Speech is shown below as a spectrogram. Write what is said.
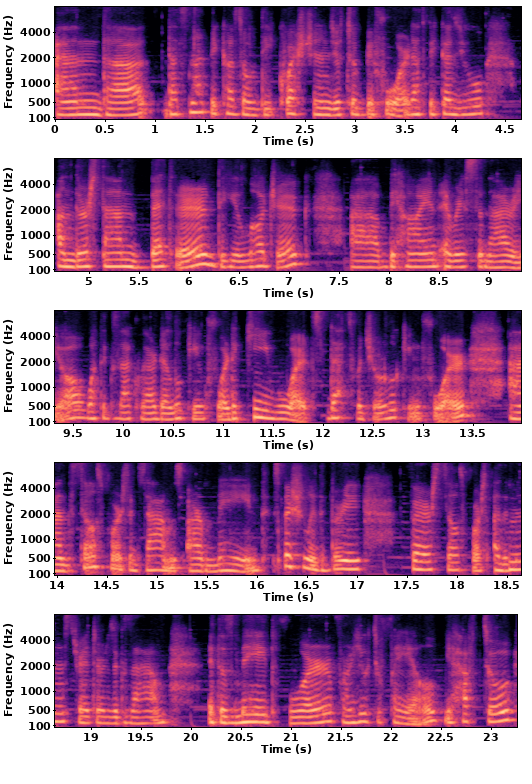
And uh, that's not because of the questions you took before, that's because you understand better the logic uh, behind every scenario. What exactly are they looking for? The keywords, that's what you're looking for. And Salesforce exams are made, especially the very first Salesforce administrator's exam, it is made for, for you to fail. You have to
